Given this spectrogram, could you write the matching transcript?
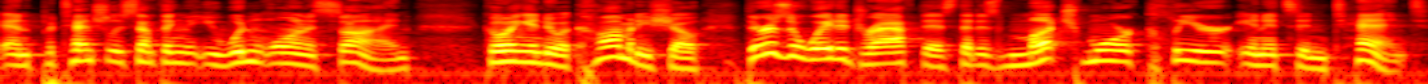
and potentially something that you wouldn't want to sign going into a comedy show. There is a way to draft this that is much more clear in its intent,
